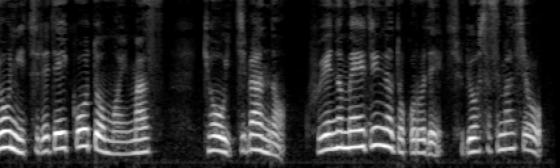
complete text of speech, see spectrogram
今日に連れて行こうと思います。今日一番の笛の名人のところで修行させましょう。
